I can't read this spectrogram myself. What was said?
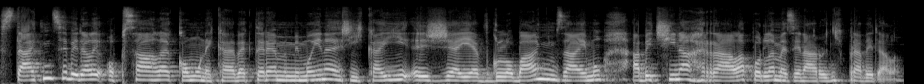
Státníci vydali obsáhlé komuniké, ve kterém mimo jiné říkají, že je v globálním zájmu, aby Čína hrála podle mezinárodních pravidel.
